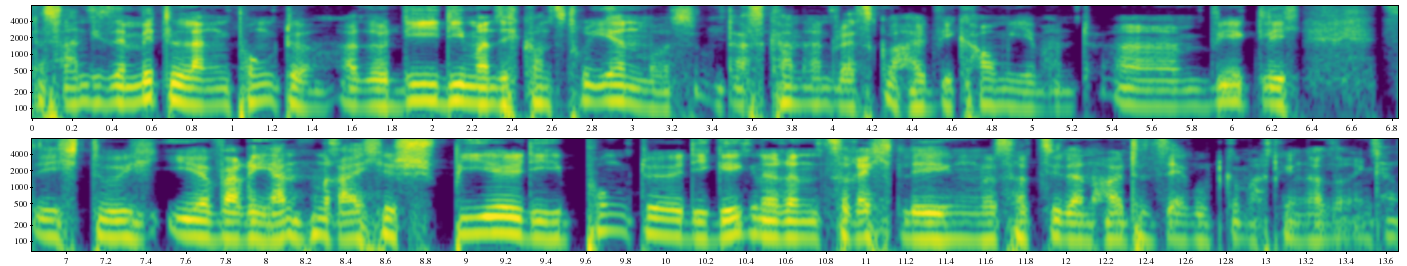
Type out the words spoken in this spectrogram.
das waren diese mittellangen Punkte, also die, die man sich konstruieren muss. Und das kann Andrescu halt wie kaum jemand. Ähm, wirklich sich durch ihr variantenreiches Spiel die Punkte, die Gegnerin zurechtlegen. Das hat sie dann heute sehr gut gemacht gegen Azarenka.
